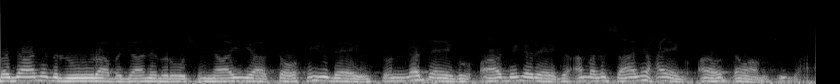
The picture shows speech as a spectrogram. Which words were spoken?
بجانب رورا بجانب روشنائی توحید ہے سنت ہے گو، آدگر ہے گو، عمل صالح ہے گو اور تمام چیزاں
